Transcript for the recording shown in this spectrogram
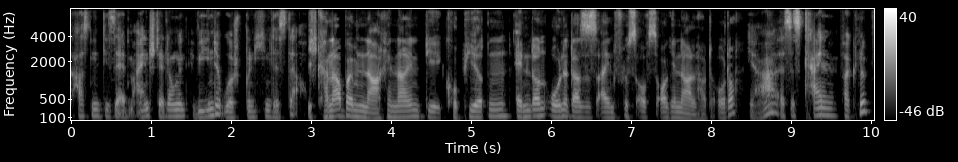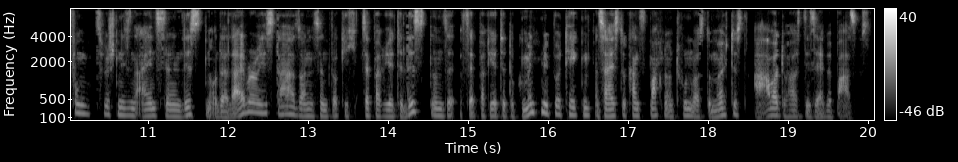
hast du dieselben Einstellungen wie in der ursprünglichen Liste auch. Ich kann aber im Nachhinein die kopierten ändern, ohne dass es Einfluss aufs Original hat, oder? Ja, es ist keine Verknüpfung zwischen diesen einzelnen Listen oder Libraries da, sondern es sind wirklich separierte Listen und separierte Dokumentenbibliotheken. Das heißt, du kannst machen und tun, was du möchtest, aber du hast dieselbe Basis.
